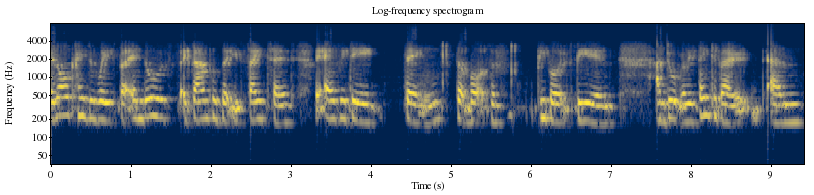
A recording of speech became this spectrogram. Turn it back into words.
in all kinds of ways, but in those examples that you've cited, the everyday things that lots of people experience and don't really think about. Um,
